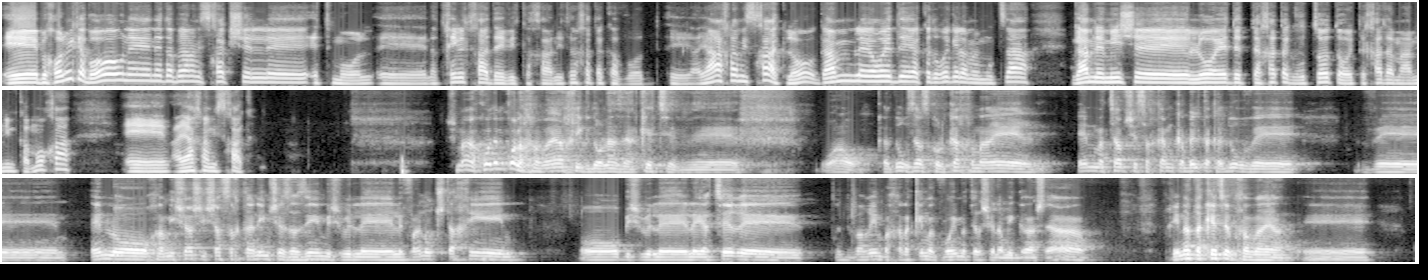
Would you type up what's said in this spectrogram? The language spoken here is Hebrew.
Uh, בכל מקרה בואו נדבר על המשחק של uh, אתמול, uh, נתחיל איתך דיוויד ככה, אני אתן לך את הכבוד, היה אחלה משחק, לא? גם לאוהד הכדורגל הממוצע, גם למי שלא אוהד את אחת הקבוצות או את אחד המאמנים כמוך, היה אחלה משחק. שמע, קודם כל החוויה הכי גדולה זה הקצב, וואו, כדור זז כל כך מהר, אין מצב ששחקן מקבל את הכדור ו... ו... אין לו חמישה, שישה שחקנים שזזים בשביל אה, לפנות שטחים, או בשביל אה, לייצר אה, דברים בחלקים הגבוהים יותר של המגרש. זה היה מבחינת הקצב חוויה.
